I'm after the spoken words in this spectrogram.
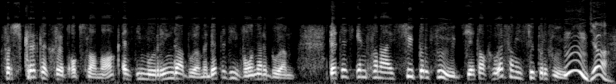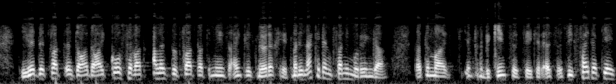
verskriklik groot opslag maak, is die moringa boom en dit is die wonderboom. Dit is een van daai superfoods. Jy het al gehoor van die superfoods? Mm, ja. Jy weet dit wat daai daai kosse wat alles bevat wat 'n mens eintlik nodig het. Maar die lekker ding van die moringa, wat net maar een van die bekendste seker is, is die feit dat jy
